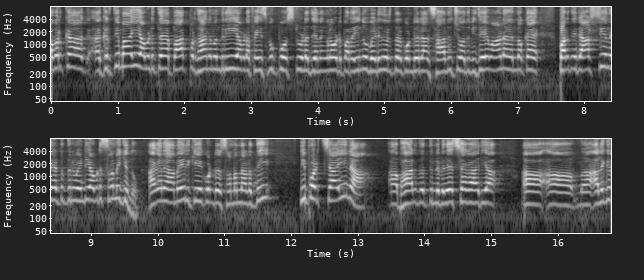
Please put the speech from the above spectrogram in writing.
അവർക്ക് കൃത്യമായി അവിടുത്തെ പാക് പ്രധാനമന്ത്രി അവിടെ ഫേസ്ബുക്ക് പോസ്റ്റിലൂടെ ജനങ്ങളോട് പറയുന്നു വെടിനിർത്തൽ കൊണ്ടുവരാൻ സാധിച്ചു അത് വിജയമാണ് എന്നൊക്കെ പറഞ്ഞ് രാഷ്ട്രീയ നേട്ടത്തിന് വേണ്ടി അവിടെ ശ്രമിക്കുന്നു. അങ്ങനെ അമേരിക്കയെ കൊണ്ട് ശ്രമം നടത്തി. ഇപ്പോൾ ചൈന ഭാരതത്തിന്റെ വിദേശകാര്യ അല്ലെങ്കിൽ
